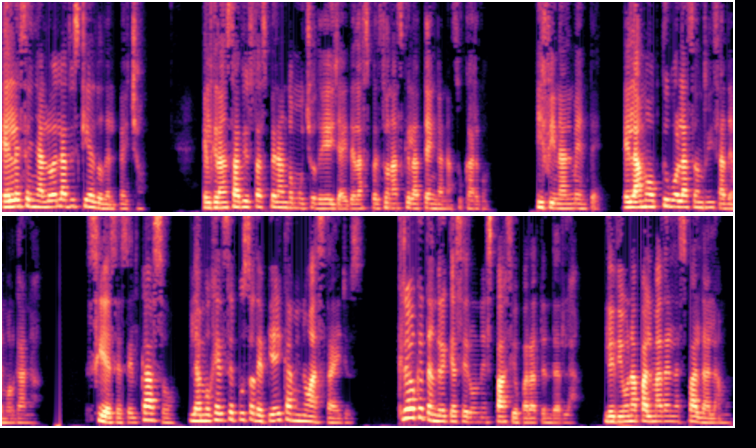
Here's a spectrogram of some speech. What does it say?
Él le señaló el lado izquierdo del pecho. El gran sabio está esperando mucho de ella y de las personas que la tengan a su cargo. Y finalmente, el amo obtuvo la sonrisa de Morgana. Si ese es el caso, la mujer se puso de pie y caminó hasta ellos. Creo que tendré que hacer un espacio para atenderla. Le dio una palmada en la espalda al amo.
